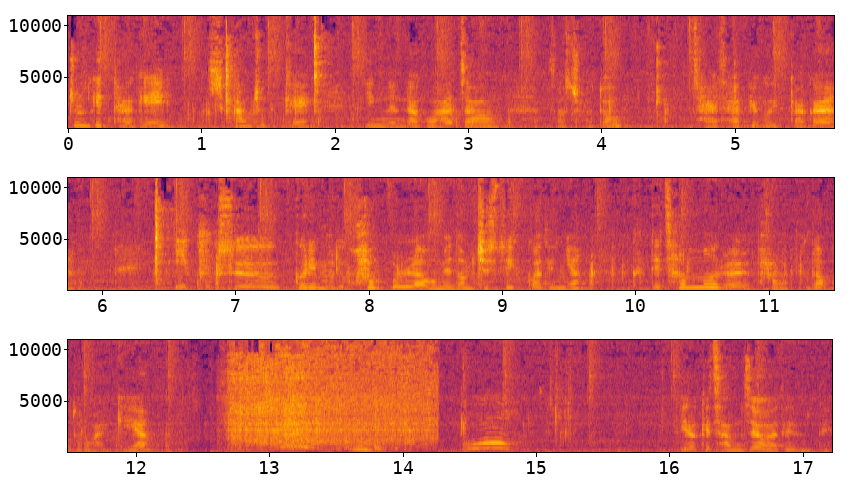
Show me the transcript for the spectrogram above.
쫄깃하게 식감 좋게 익는다고 하죠. 그래서 저도 잘 살피고 있다가 이 국수 끓인 물이 확 올라오면 넘칠 수 있거든요. 그때 찬물을 바로 뿌려보도록 할게요. 오! 이렇게 잠재워야 되는데.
